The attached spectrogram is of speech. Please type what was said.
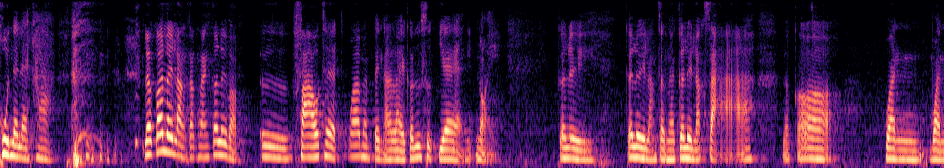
คุณนั่นแหละค่ะ แล้วก็เลยหลังจากนั้นก็เลยแบบเออฟาวเทว่ามันเป็นอะไรก็รู้สึกแย่นิดหน่อย ก็เลยก็เลยหลังจากนั้นก็เลยรักษา แล้วก็วันวัน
